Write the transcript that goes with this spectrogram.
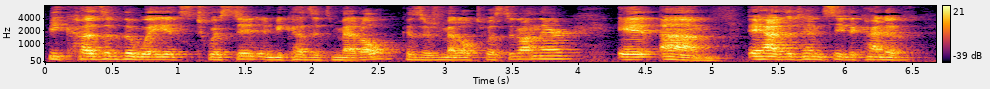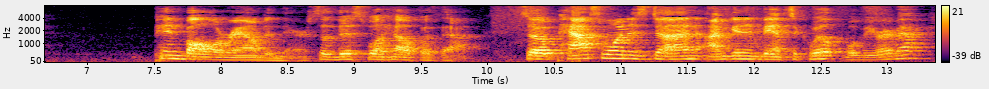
because of the way it's twisted and because it's metal, because there's metal twisted on there, it um, it has a tendency to kind of pinball around in there. So this will help with that. So pass one is done. I'm going to advance a quilt. We'll be right back.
